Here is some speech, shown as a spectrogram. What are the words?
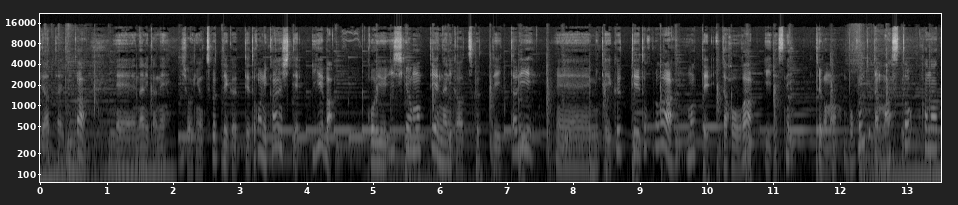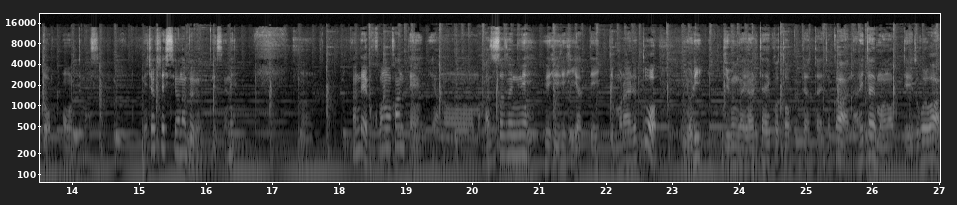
であったりとか、えー、何かね商品を作っていくっていうところに関して言えばこういう意識を持って何かを作っていったり、えー、見ていくっていうところは持っていた方がいいですね。というかまあ僕にとってはマストかなと思ってます。めちゃくちゃ必要な部分ですよね。うん、なんでここの観点、あのー、外さずにねぜひぜひやっていってもらえるとより自分がやりたいことであったりとかなりたいものっていうところは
